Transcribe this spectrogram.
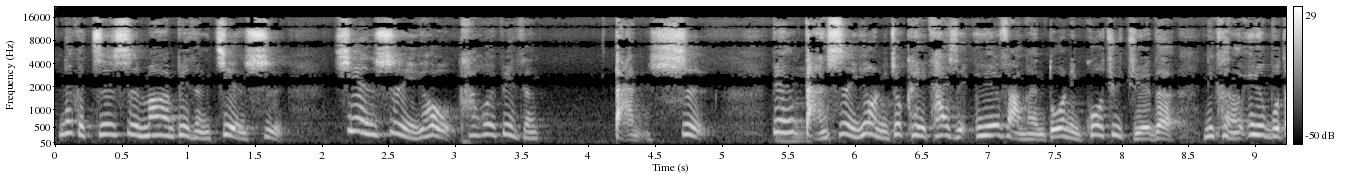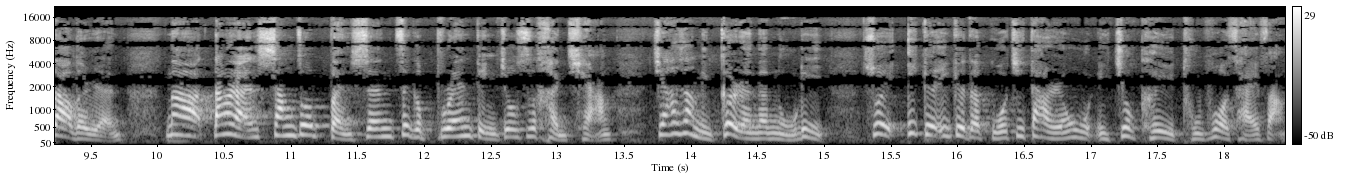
那个知识慢慢变成见识，见识以后它会变成胆识。变成胆识以后，你就可以开始约访很多你过去觉得你可能约不到的人。那当然，商周本身这个 branding 就是很强，加上你个人的努力，所以一个一个的国际大人物，你就可以突破采访。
